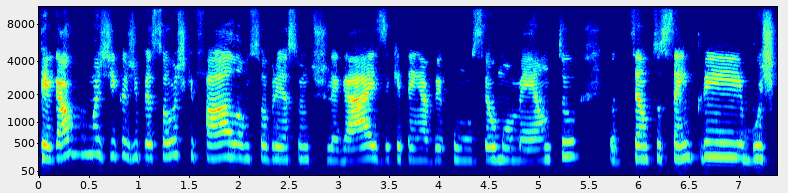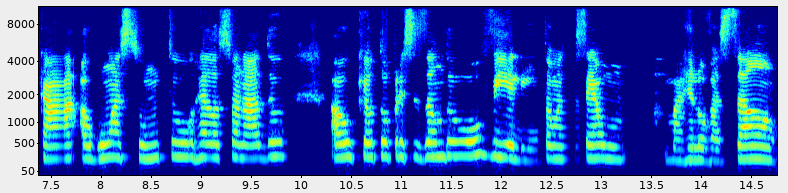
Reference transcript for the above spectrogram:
pegar algumas dicas de pessoas que falam sobre assuntos legais e que tem a ver com o seu momento. Eu tento sempre buscar algum assunto relacionado ao que eu estou precisando ouvir ali. Então, se é um, uma renovação,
